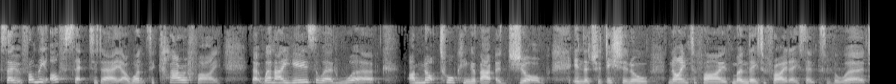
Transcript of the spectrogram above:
So, from the offset today, I want to clarify that when I use the word work, I'm not talking about a job in the traditional nine to five, Monday to Friday sense of the word.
